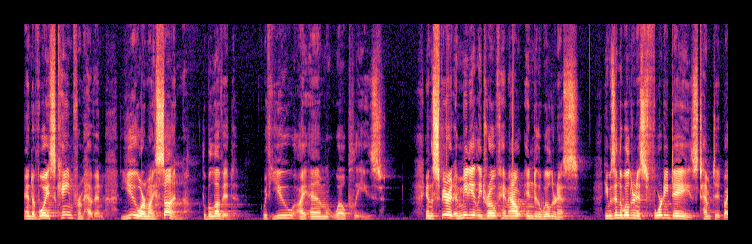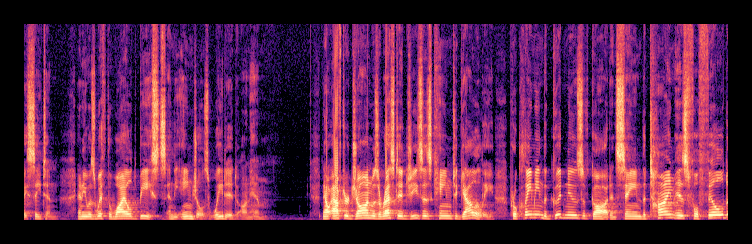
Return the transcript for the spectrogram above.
And a voice came from heaven You are my Son the beloved, with you I am well pleased. And the Spirit immediately drove him out into the wilderness. He was in the wilderness forty days, tempted by Satan, and he was with the wild beasts, and the angels waited on him. Now, after John was arrested, Jesus came to Galilee, proclaiming the good news of God and saying, The time is fulfilled,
